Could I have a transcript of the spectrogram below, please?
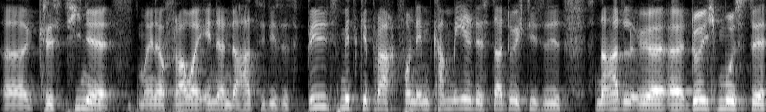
äh, Christine, meiner Frau, erinnern. Da hat sie dieses Bild mitgebracht von dem Kamel, das da durch dieses Nadelöhr äh, durch musste.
